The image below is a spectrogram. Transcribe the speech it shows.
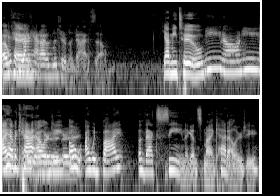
Okay. If you got a cat, I would legitimately die. So. Yeah, me too. Nino, Nino. I have a cat allergy. Oh, I would buy a vaccine against my cat allergy.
